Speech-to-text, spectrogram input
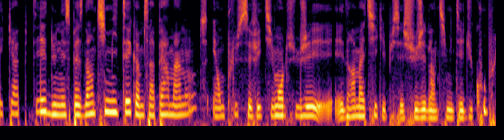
est capté d'une espèce d'intimité comme ça permanente. Et en plus, effectivement, le sujet est dramatique et puis c'est le sujet de l'intimité du couple.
